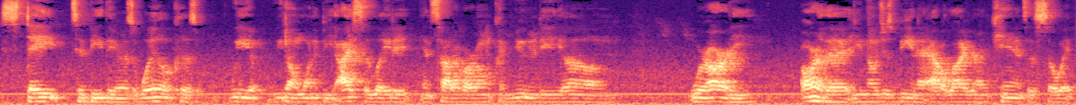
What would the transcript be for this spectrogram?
state to be there as well because we, we don't want to be isolated inside of our own community. Um, we're already are that, you know, just being an outlier in Kansas. So it,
